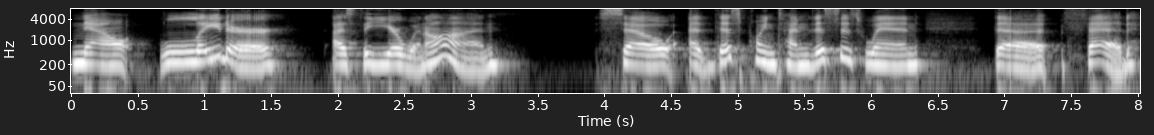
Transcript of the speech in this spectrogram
Now, later, as the year went on, so at this point in time, this is when the Fed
